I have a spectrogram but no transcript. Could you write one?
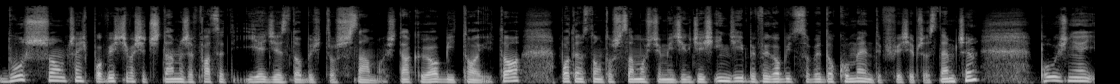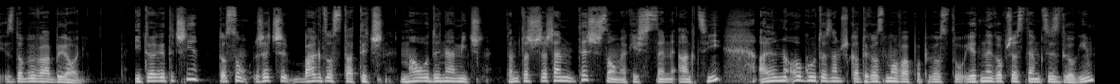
dłuższą część powieści właśnie czytamy, że facet jedzie zdobyć tożsamość, tak? Robi to i to, potem z tą tożsamością jedzie gdzieś indziej, by wyrobić sobie dokumenty w świecie przestępczym, później zdobywa broń. I teoretycznie to są rzeczy bardzo statyczne, mało dynamiczne. Tam też czasami też są jakieś sceny akcji, ale na ogół to jest na przykład rozmowa po prostu jednego przestępcy z drugim,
